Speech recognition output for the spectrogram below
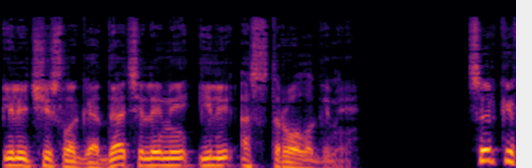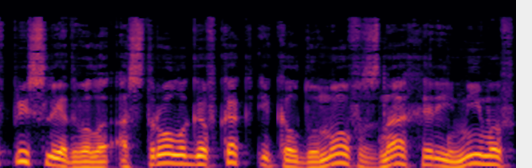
или числогадателями или астрологами. Церковь преследовала астрологов, как и колдунов, знахарей, мимов,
